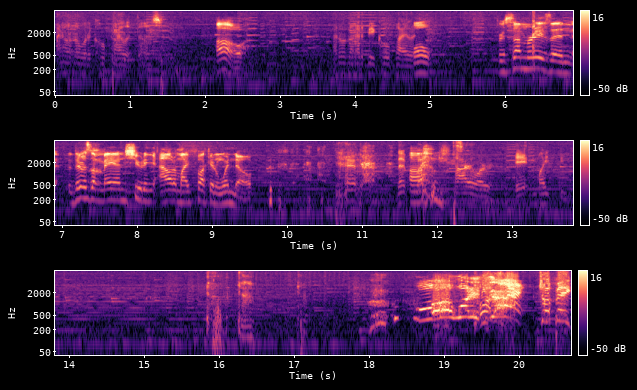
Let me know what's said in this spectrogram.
I don't know what a co-pilot does. Oh. I don't know how to be a co-pilot. Well, for some reason, there's a man shooting out of my fucking window. that might um, be Tyler. It might be. Whoa, what is What? that? Jumping!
